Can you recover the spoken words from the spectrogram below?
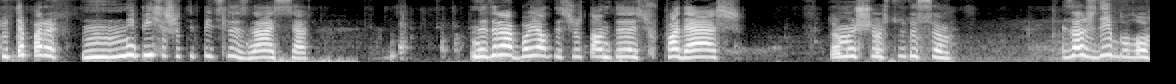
Тут тепер не бійся, що ти підслизнешся. Не треба боятися, що там ти десь впадеш. Тому що тут ем, завжди було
